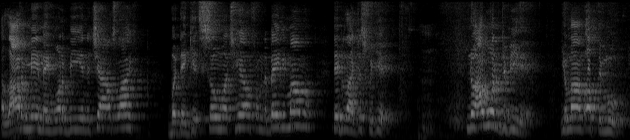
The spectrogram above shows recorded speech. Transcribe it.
a lot of men may want to be in the child's life, but they get so much hell from the baby mama, they be like, just forget it. Mm. No, I wanted to be there. Your mom upped and moved.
